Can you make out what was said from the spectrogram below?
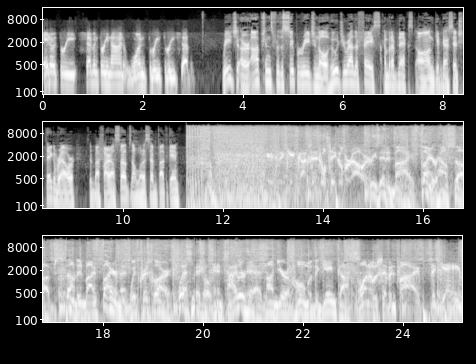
803-739-1337. Reach or options for the Super Regional. Who would you rather face? Coming up next on Gamecock Central Takeover Hour, said by Firehouse Subs on 107.5 The Game. It's Central Takeover Hour. Presented by Firehouse Subs. Founded by firemen with Chris Clark, Wes Mitchell, and Tyler Head on your home of the Gamecocks. 107.5 The Game.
